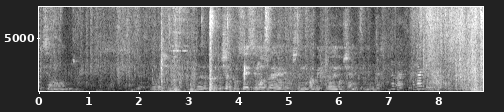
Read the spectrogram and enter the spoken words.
Тетяна Івановна. Вибачте. Е, Перед початком сесії якщо не мабуть хвилини мовчання піднімемо. Давайте, давайте.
